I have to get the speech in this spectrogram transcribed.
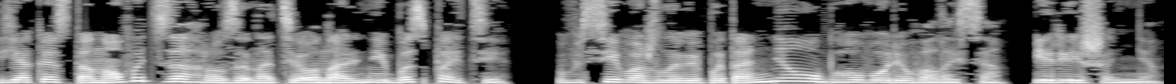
яке становить загрози національній безпеці. Всі важливі питання обговорювалися, і рішення,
